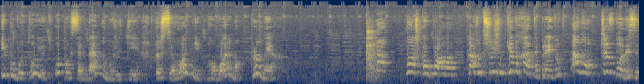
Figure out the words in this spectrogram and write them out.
і побутують у повсякденному житті. Тож сьогодні говоримо про них. Ложка впала. Кажуть, що жінки до хати прийдуть. Ану, чи збудеся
